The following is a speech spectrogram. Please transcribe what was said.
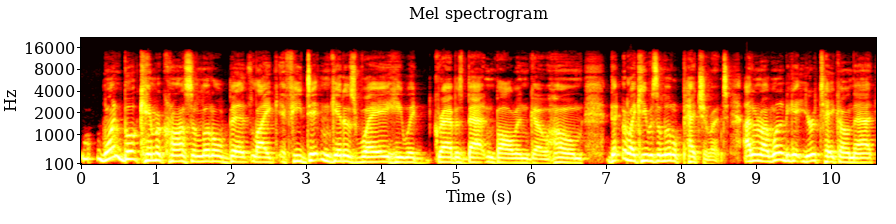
one book came across a little bit like if he didn't get his way, he would grab his bat and ball and go home. Like he was a little petulant. I don't know. I wanted to get your take on that.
